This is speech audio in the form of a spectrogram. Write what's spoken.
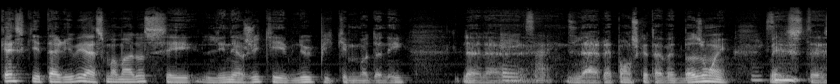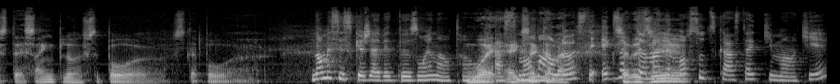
qu'est-ce qui est arrivé à ce moment-là, c'est l'énergie qui est venue puis qui m'a donné la, la- réponse que tu avais besoin. Mais c'était simple, là. C'était pas. euh, c'était pas euh, Non, mais c'est ce que j'avais besoin d'entendre. Ouais, à ce moment-là, c'était exactement dire- le morceau du casse-tête qui manquait.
